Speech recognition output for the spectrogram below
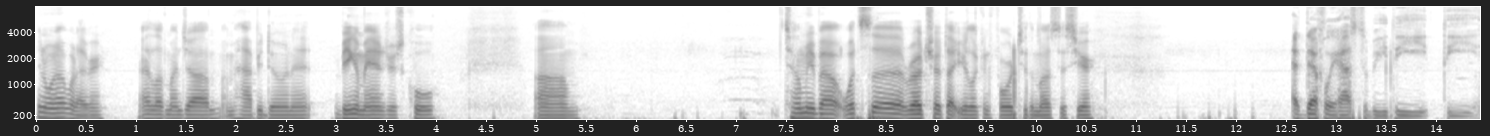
you know what, whatever. I love my job. I'm happy doing it. Being a manager is cool. Um, tell me about what's the road trip that you're looking forward to the most this year? It definitely has to be the the,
